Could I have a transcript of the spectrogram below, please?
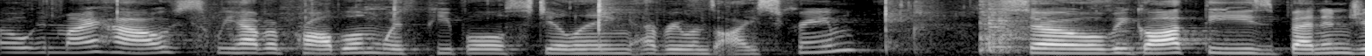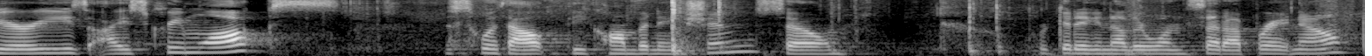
So in my house, we have a problem with people stealing everyone's ice cream. So we got these Ben and Jerry's ice cream locks, just without the combination. So we're getting another one set up right now.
